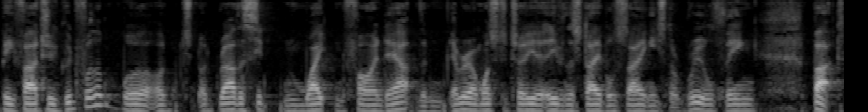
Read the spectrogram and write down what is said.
be far too good for them. Well, I'd, I'd, rather sit and wait and find out than everyone wants to tell you, even the stable's saying he's the real thing. But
